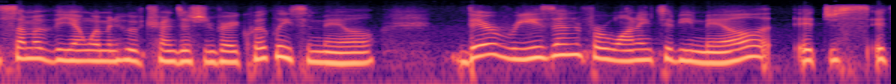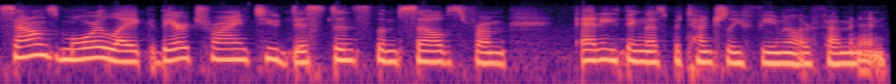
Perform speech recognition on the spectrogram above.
some of the young women who have transitioned very quickly to male, their reason for wanting to be male, it just it sounds more like they're trying to distance themselves from anything that's potentially female or feminine.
